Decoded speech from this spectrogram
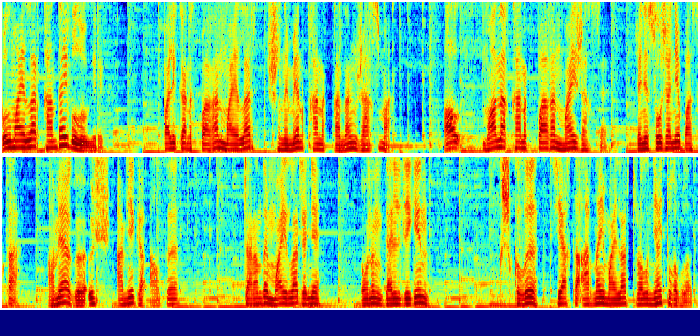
Бұл майлар қандай болу керек? Поликанықпаған майлар шынымен қаныққаннан жақсы ма? Ал мана қанықпаған май жақсы және сол және басқа. Омега 3 омега 6 жаңағындай майлар және оның дәлелдеген қышқылы сияқты арнайы майлар туралы не айтуға болады?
